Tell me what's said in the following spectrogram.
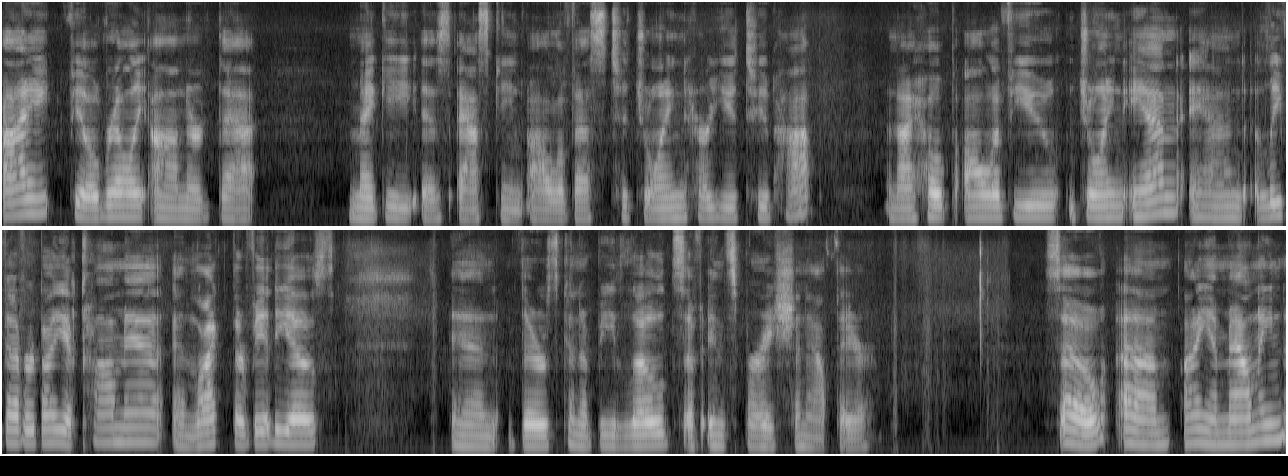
I feel really honored that Meggy is asking all of us to join her YouTube hop. And I hope all of you join in and leave everybody a comment and like their videos. And there's going to be loads of inspiration out there. So, um, I am mounting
